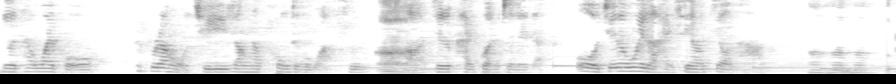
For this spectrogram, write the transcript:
因为他外婆。不让我去让他碰这个瓦斯，啊，啊，就是开关之类的。我觉得未来还是要叫他。嗯嗯嗯，OK。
